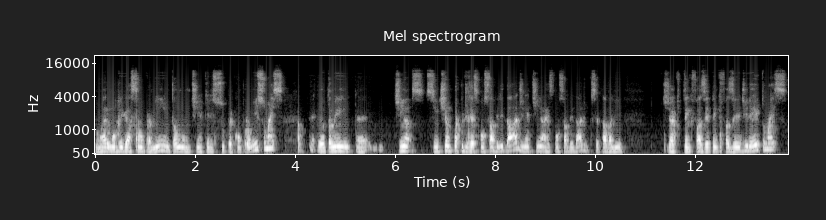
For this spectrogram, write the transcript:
não era uma obrigação para mim, então não tinha aquele super compromisso, mas eu também é, tinha sentia um pouco de responsabilidade, né? Tinha a responsabilidade porque você estava ali, já que tem que fazer, tem que fazer direito, mas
